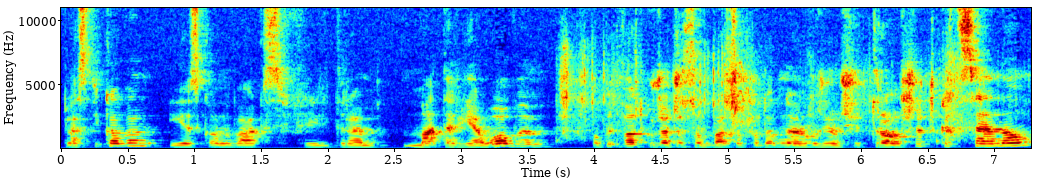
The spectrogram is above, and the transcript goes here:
plastikowym i jest Convac z filtrem materiałowym. Obydwa odkurzacze są bardzo podobne, różnią się troszeczkę ceną.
